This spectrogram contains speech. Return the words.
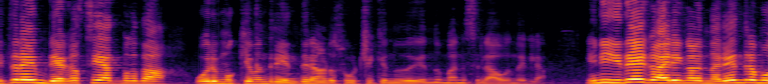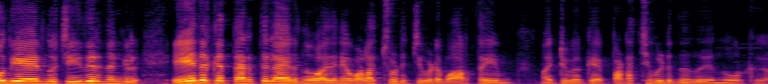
ഇത്രയും രഹസ്യാത്മകത ഒരു മുഖ്യമന്ത്രി എന്തിനാണ് സൂക്ഷിക്കുന്നത് എന്ന് മനസ്സിലാവുന്നില്ല. ഇനി ഇതേ കാര്യങ്ങൾ നരേന്ദ്രമോദിയായിരുന്നു ചെയ്തിരുന്നെങ്കിൽ ഏതൊക്കെ തരത്തിലായിരുന്നു അതിനെ വളച്ചൊടിച്ച് ഇവിടെ വാർത്തയും മറ്റുമൊക്കെ പടച്ചുവിടുന്നത് എന്ന് ഓർക്കുക.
